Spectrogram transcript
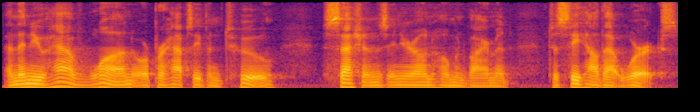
And then you have one or perhaps even two sessions in your own home environment to see how that works.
